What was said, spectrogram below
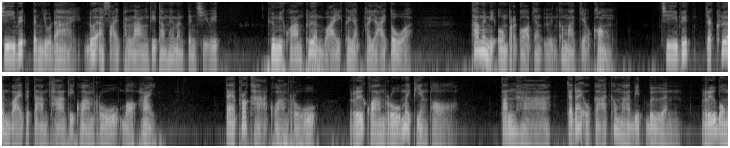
ชีวิตเป็นอยู่ได้ด้วยอาศัยพลังที่ทำให้มันเป็นชีวิต คือมีความเคลื่อนไหวขยับขยายตัว ถ้าไม่มีองค์ประกอบอย่างอื่นเข้ามาเกี่ยวข้อง ชีวิตจะเคลื่อนไหวไปตามทางที่ความรู้บอกให้ แต่เพราะขาดความรู้ หรือความรู้ไม่เพียงพอ ตัณหาจะได้โอกาสเข้ามาบิดเบือน หรือบง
